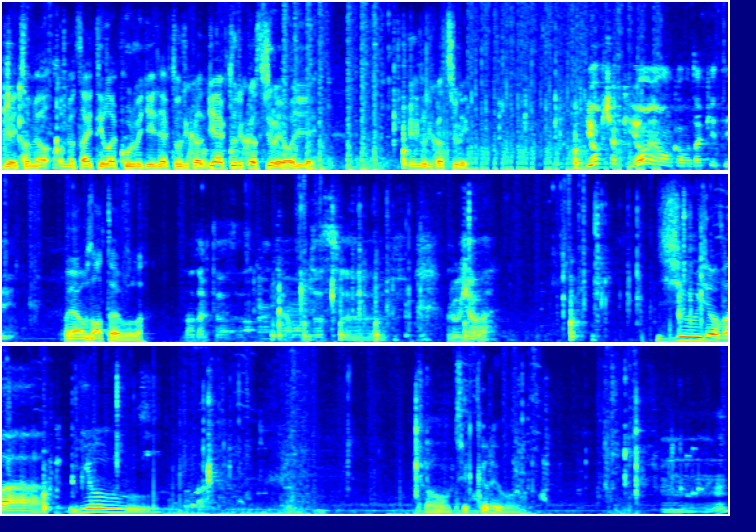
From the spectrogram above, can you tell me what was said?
Děj, co měl, on měl tady tyhle kurvy, děj, jak to rychle, děj, jak to rychle střílí, jo, děj. Jak to rychle střílí. Jo, však jo, já mám kamo taky ty. No já mám zlaté, vole. No tak to zase ne, já mám zase uh, růžové. Žužová, ju. To mám tři killy, vole. Mhm,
